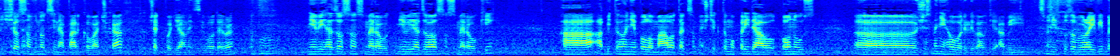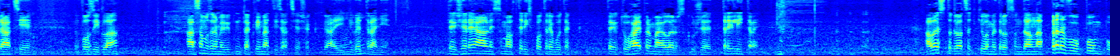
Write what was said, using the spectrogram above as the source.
išiel som v noci na parkovačkách, však po diálnici, whatever. Nevyhadzoval som, smerov, nevyhadzoval som smerovky a aby toho nebolo málo, tak som ešte k tomu pridal bonus, uh, že sme nehovorili v aute, aby sme nespôsobovali vibrácie vozidla a samozrejme vypnutá klimatizácia, však aj Mhm. vetranie. Takže reálne som mal vtedy spotrebu tak, tak tú hypermilersku, že 3 litre. Ale 120 km som dal na prvú pumpu.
